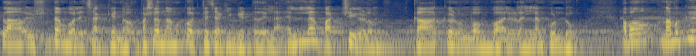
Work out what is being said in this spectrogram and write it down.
പ്ലാവ് ഇഷ്ടം പോലെ ചക്ക ഉണ്ടാവും. പക്ഷെ നമുക്ക് ഒറ്റ ചക്കയും കിട്ടത്തില്ല. എല്ലാം പക്ഷികളും കാക്കകളും വവ്വാലുകളും എല്ലാം കൊണ്ടുപോകും. അപ്പോൾ നമുക്ക്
